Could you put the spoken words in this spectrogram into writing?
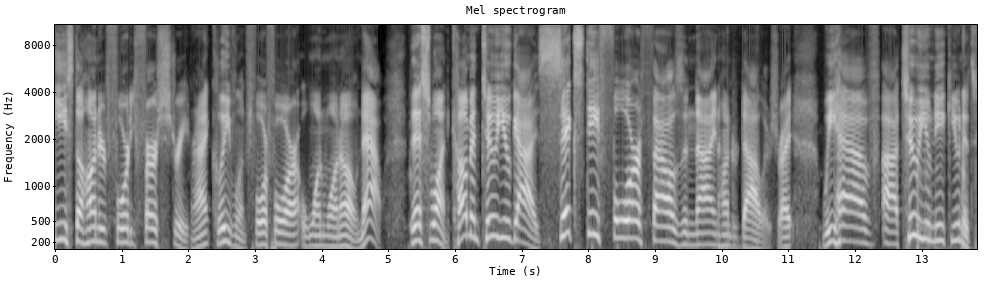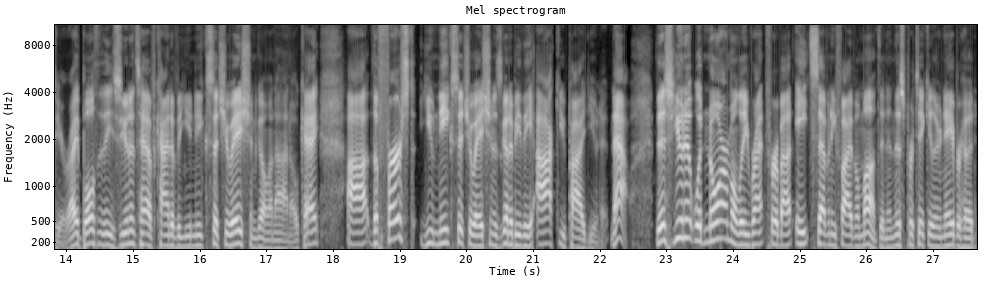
East 141st Street, right? Cleveland 44110. Now, this one coming to you guys $64,900, right? We have uh, two unique units here, right? Both of these units have kind of a unique situation going on, okay? Uh, the first unique situation is going to be the occupied unit. Now, this unit would normally rent for about 875 a month, and in this particular neighborhood,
